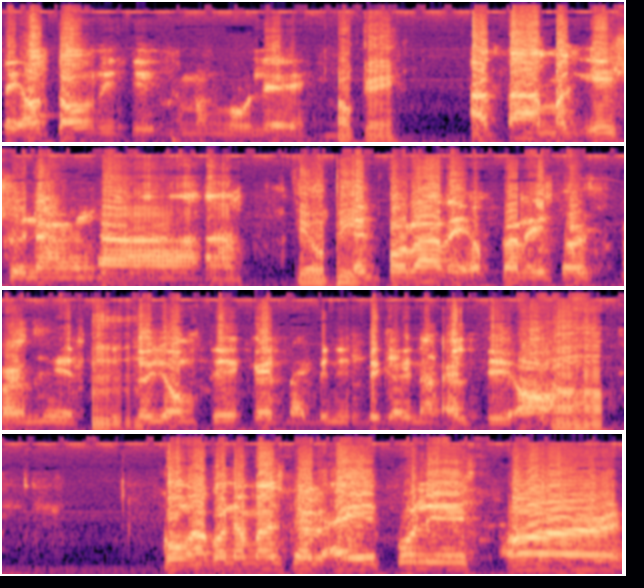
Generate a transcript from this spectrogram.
may authority na manghuli Okay. at ah, mag-issue ng ah, TOP. temporary operator's permit. Mm. Ito yung ticket na binibigay ng LTO. Oo. Kung ako naman sir ay police or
